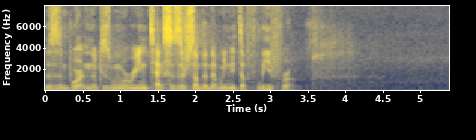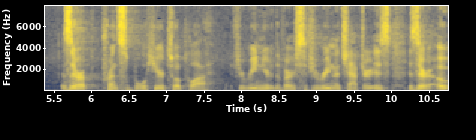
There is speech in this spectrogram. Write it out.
This is important because when we're reading text, is there something that we need to flee from? Is there a principle here to apply? If you're reading the verse, if you're reading the chapter, is, is there an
